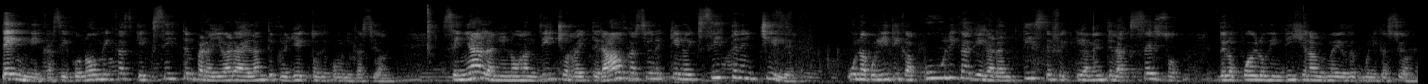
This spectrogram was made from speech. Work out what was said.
técnicas y económicas que existen para llevar adelante proyectos de comunicación señalan y nos han dicho reiteradas ocasiones que no existen en Chile una política pública que garantice efectivamente el acceso de los pueblos indígenas a los medios de comunicación.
